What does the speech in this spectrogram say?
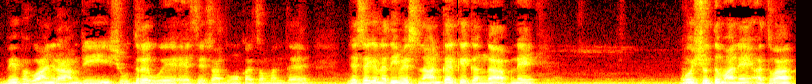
वे भगवान राम जी शूद्र हुए ऐसे साधुओं का संबंध है। जैसे कि नदी में स्नान करके गंगा अपने को शुद्ध माने, अथवा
